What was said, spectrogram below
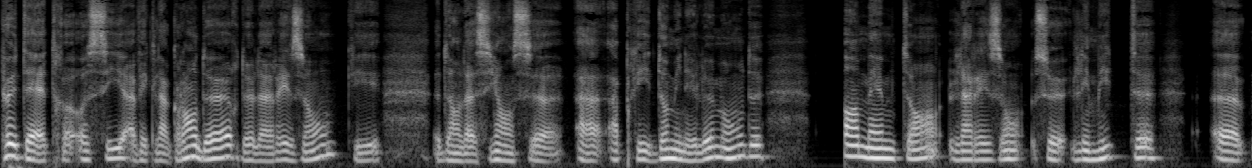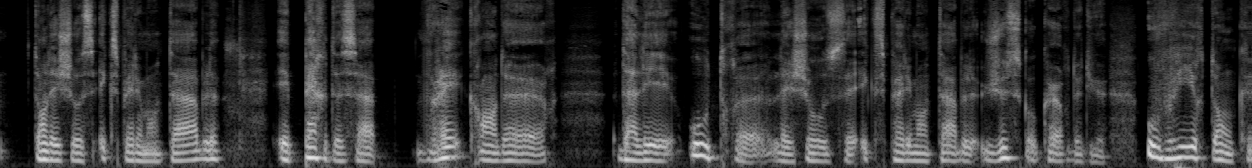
peut-être aussi avec la grandeur de la raison qui, dans la science, euh, a appris dominer le monde, en même temps, la raison se limite euh, dans les choses expérimentables et perd sa vraie grandeur d'aller outre les choses expérimentables jusqu'au cœur de Dieu. Ouvrir donc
